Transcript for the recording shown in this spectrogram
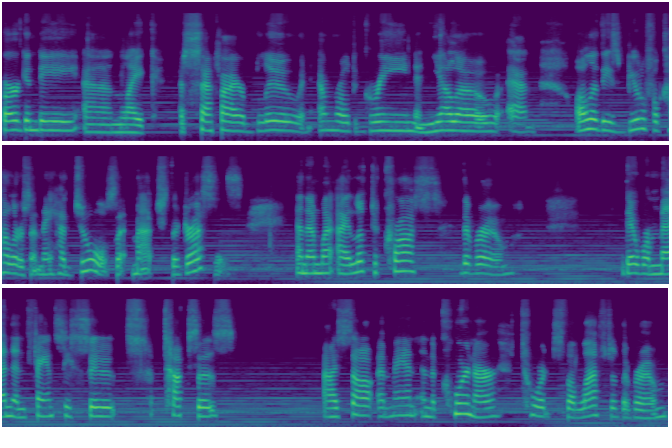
burgundy and like sapphire blue and emerald green and yellow and all of these beautiful colors. And they had jewels that matched their dresses. And then when I looked across the room, there were men in fancy suits, tuxes. I saw a man in the corner towards the left of the room,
